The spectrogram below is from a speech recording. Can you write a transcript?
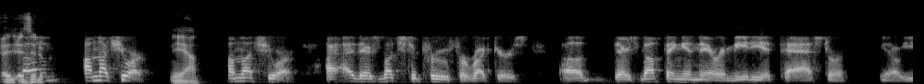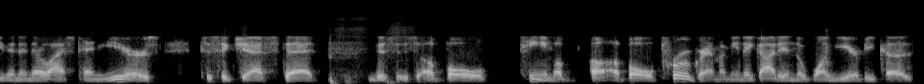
is um, it? i am not sure. Yeah, I'm not sure. I, I, there's much to prove for Rutgers. Uh, there's nothing in their immediate past, or you know, even in their last ten years, to suggest that this is a bowl team, a, a bowl program. I mean, they got in the one year because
